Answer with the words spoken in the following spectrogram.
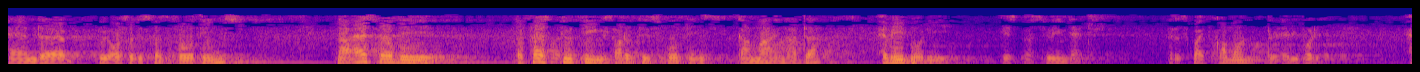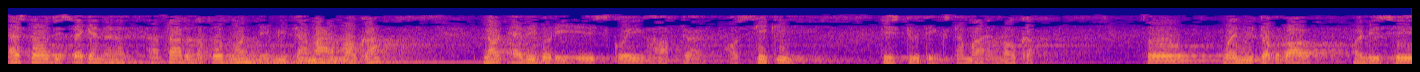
And uh, we also discussed the four things. Now as for the, the first two things out of these four things, karma and atta, everybody is pursuing that. That is quite common to everybody. As for the second and third and the fourth one, namely Dhamma and Mokka, not everybody is going after or seeking these two things, Dhamma and Mokka. So when we talk about, when we say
